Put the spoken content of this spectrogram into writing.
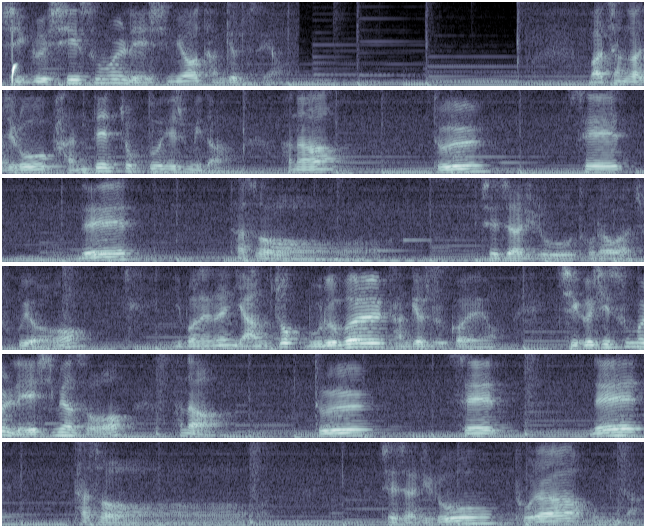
지그시 숨을 내쉬며 당겨주세요. 마찬가지로 반대쪽도 해줍니다. 하나, 둘, 셋, 넷, 다섯. 제자리로 돌아와 주고요. 이번에는 양쪽 무릎을 당겨줄 거예요. 지그시 숨을 내쉬면서 하나, 둘, 셋, 넷, 다섯. 제자리로 돌아옵니다.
